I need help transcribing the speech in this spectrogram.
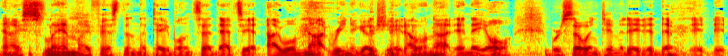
And I slammed my fist on the table and said, "That's it. I will not renegotiate. I will not." And they all were so intimidated that it. it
